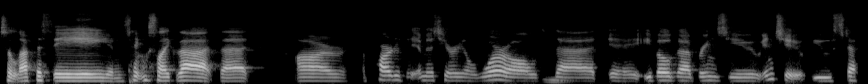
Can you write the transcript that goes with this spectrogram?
telepathy and things like that, that are a part of the immaterial world mm. that uh, Iboga brings you into. You step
